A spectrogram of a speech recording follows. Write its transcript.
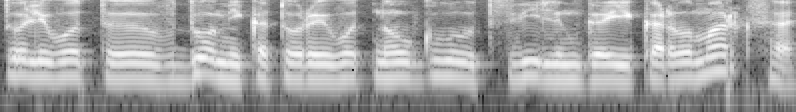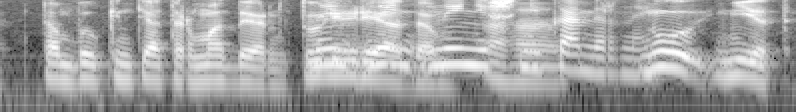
То ли вот э, в доме, который вот на углу Цвиллинга и Карла Маркса, там был кинотеатр «Модерн», то ли Ны- ны- рядом. Нынешний Ага. камерный. Ну, нет,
